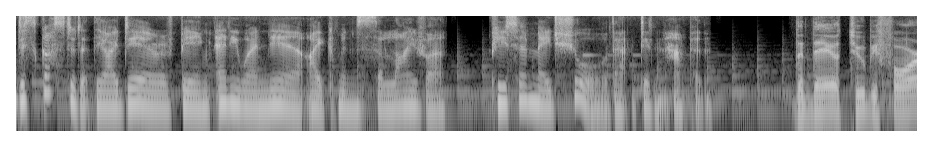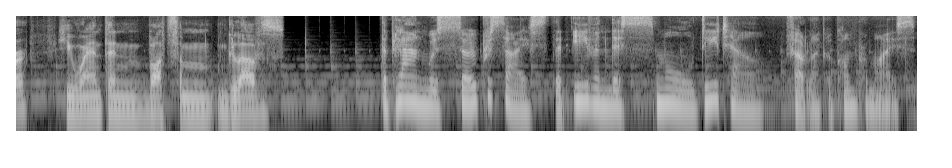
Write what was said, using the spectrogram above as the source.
Disgusted at the idea of being anywhere near Eichmann's saliva, Peter made sure that didn't happen. The day or two before, he went and bought some gloves the plan was so precise that even this small detail felt like a compromise.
